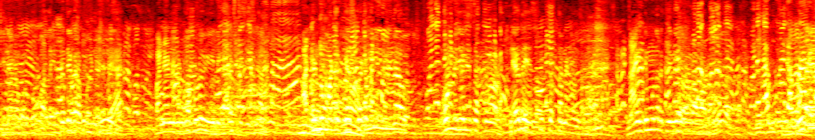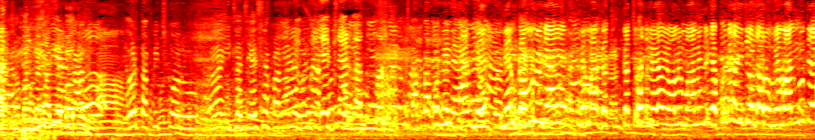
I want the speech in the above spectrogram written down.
చిన్న కొడుకు వాళ్ళ ఇంటి దగ్గర పోయింటే పన్నెండు గంటలప్పుడు వీళ్ళకి అరెస్ట్ చేసినారు. అటెండ్ మటర్ కేసు పెట్టమని నిన్న ఫోన్లు చేసి చెప్తున్నాడు. లేదా ఎస్పీ చెప్తానని అంటారు నా ఇంటి ముందర తిరిగి ఎవరు తప్పించుకోరు? ఇట్లా చేసిన పనులను ఎవరు. తప్పకుండా మేము గమ్మునుంటే మేము గచ్చు పోతాం మేడం వాళ్ళు మా మీద ఎప్పుడు కూడా ఇది ఉంటారు మేము అనుకుంటే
